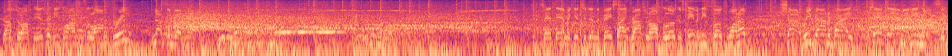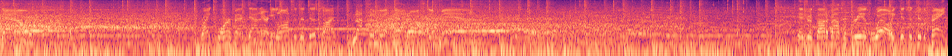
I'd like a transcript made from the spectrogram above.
Drops it off to Izzard. He launches a long three. Nothing but net. Santa Emma gets it in the baseline, drops it off to Logan Steven. He floats one up. Shot rebounded by Santa Emma, and he knocks it down. Right corner, back down there. He launches it this time. Nothing but net, Austin Mann. Izzard thought about the three as well. He gets it to the paint.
